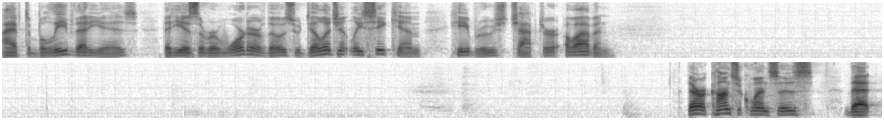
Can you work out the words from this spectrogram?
I have to believe that He is, that He is the rewarder of those who diligently seek Him. Hebrews chapter 11. There are consequences that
